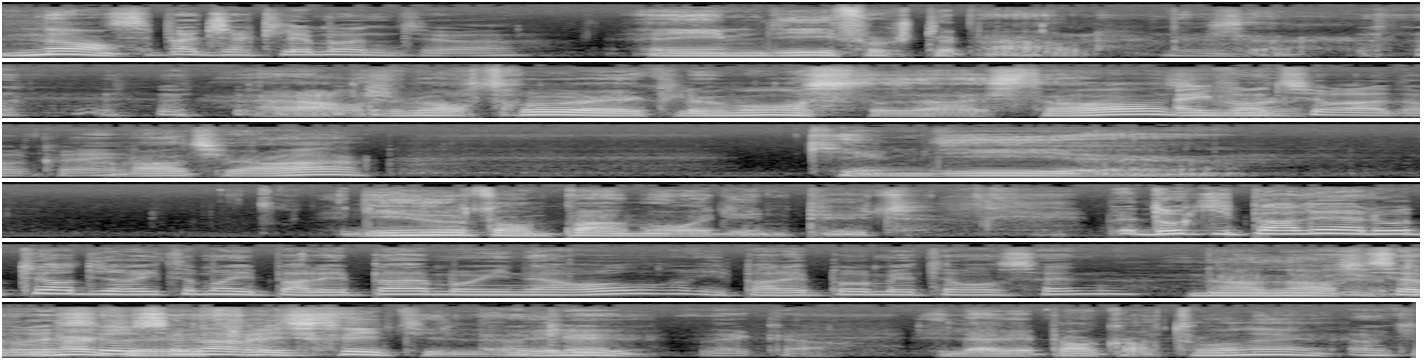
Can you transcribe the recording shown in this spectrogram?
Non. c'est pas Jack Lemmon, tu vois. Et il me dit, il faut que je te parle. comme ça. alors je me retrouve avec le monstre dans un restaurant. Avec Ventura, donc, ouais. Ventura, qui me dit, euh, Lino tombe pas amoureux d'une pute. Donc il parlait à l'auteur directement, il parlait pas à Moinaro, il parlait pas au metteur en scène? Non, non, Il s'adressait au scénariste. script, il l'avait lu. D'accord. Il l'avait pas encore tourné. Ok.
